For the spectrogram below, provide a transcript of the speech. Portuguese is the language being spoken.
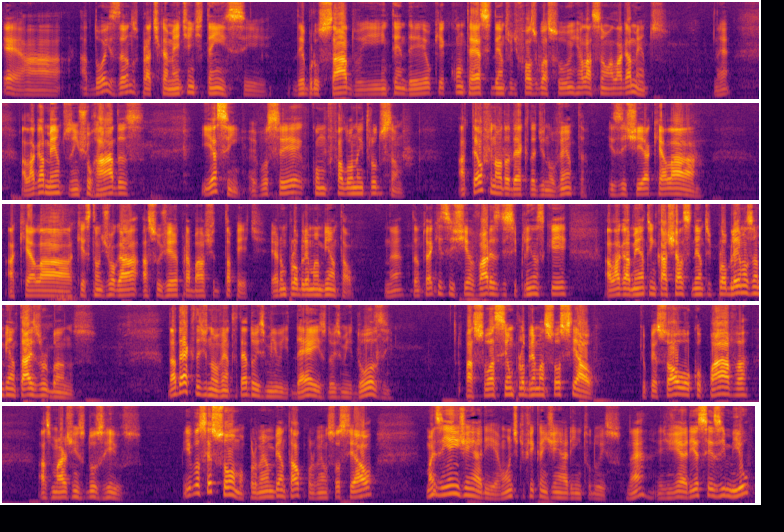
É, há, há dois anos praticamente a gente tem se debruçado e entender o que acontece dentro de Foz do Iguaçu em relação a alagamentos, né? Alagamentos, enxurradas e assim, é você, como falou na introdução, até o final da década de 90 existia aquela aquela questão de jogar a sujeira para baixo do tapete. Era um problema ambiental, né? Tanto é que existia várias disciplinas que alagamento encaixasse dentro de problemas ambientais urbanos. Da década de 90 até 2010, 2012, passou a ser um problema social, que o pessoal ocupava as margens dos rios. E você soma problema ambiental com problema social, mas e a engenharia? Onde que fica a engenharia em tudo isso? Né? A engenharia se eximiu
